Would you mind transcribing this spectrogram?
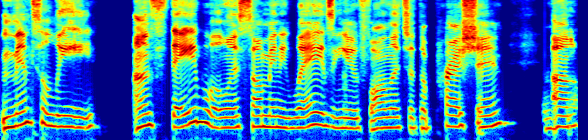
mentally unstable in so many ways and you fall into depression. Mm-hmm. Um,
